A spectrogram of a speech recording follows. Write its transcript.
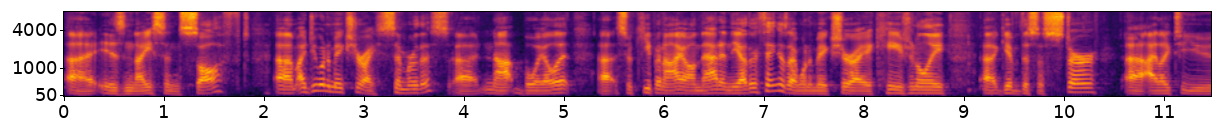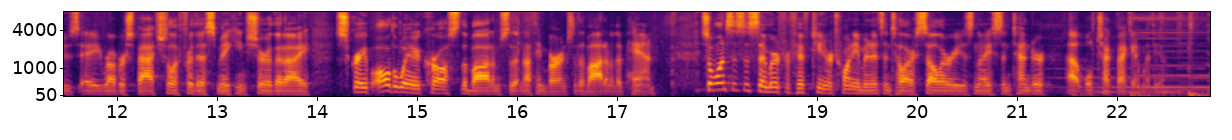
uh, is nice and soft. Um, I do want to make sure I simmer this, uh, not boil it, uh, so keep an eye on that. And the other thing is I want to make sure I occasionally uh, give this a stir. Uh, I like to use a rubber spatula for this, making sure that I scrape all the way across the bottom so that nothing burns to the bottom of the pan. So once this is simmered for 15 or 20 minutes until our celery is nice and tender, we'll check back in with you.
